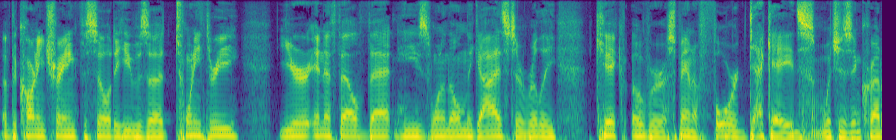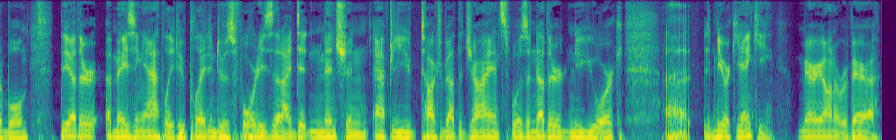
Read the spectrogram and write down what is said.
of the Carney Training Facility. He was a 23 year NFL vet. He's one of the only guys to really kick over a span of four decades, which is incredible. The other amazing athlete who played into his 40s that I didn't mention after you talked about the Giants was another New York uh, New York Yankee, Mariano Rivera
